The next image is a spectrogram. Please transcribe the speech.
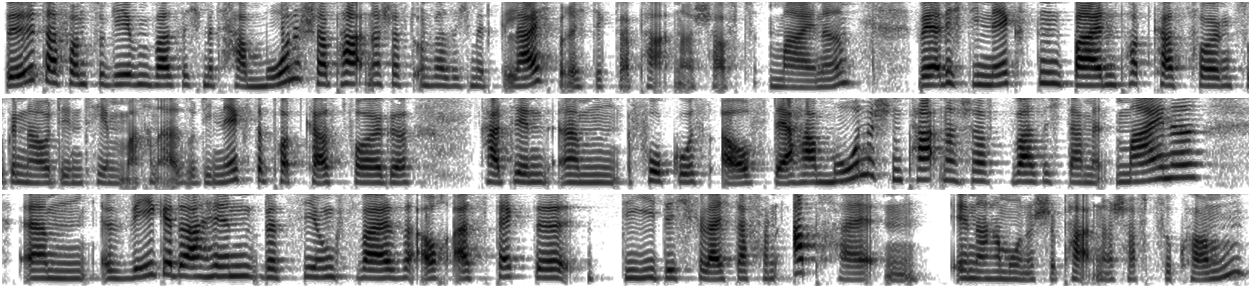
Bild davon zu geben, was ich mit harmonischer Partnerschaft und was ich mit gleichberechtigter Partnerschaft meine, werde ich die nächsten beiden Podcast-Folgen zu genau den Themen machen. Also die nächste Podcast-Folge hat den ähm, Fokus auf der harmonischen Partnerschaft, was ich damit meine, ähm, Wege dahin, beziehungsweise auch Aspekte, die dich vielleicht davon abhalten, in eine harmonische Partnerschaft zu kommen.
